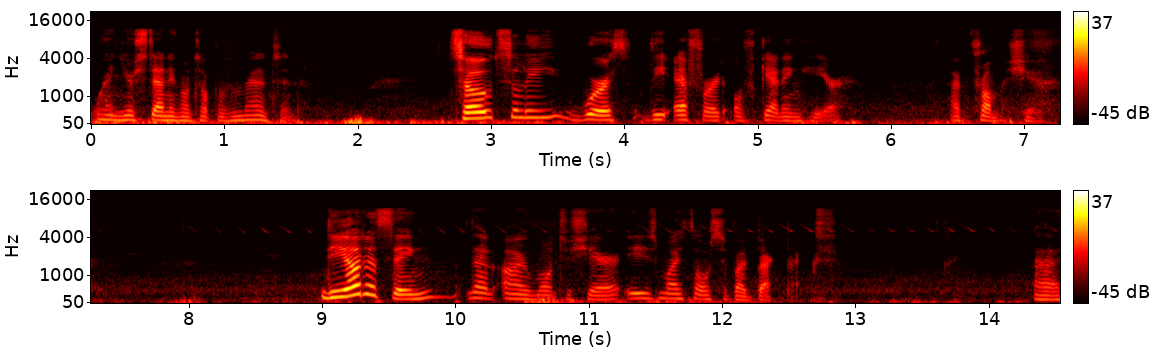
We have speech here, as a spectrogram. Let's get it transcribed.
when you're standing on top of a mountain. Totally worth the effort of getting here. I promise you. The other thing that I want to share is my thoughts about backpacks. Uh,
